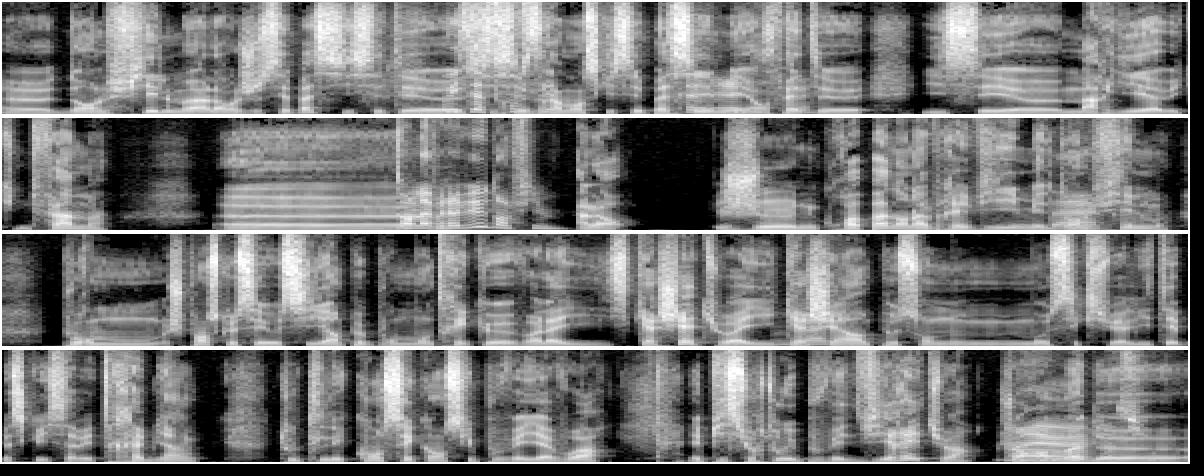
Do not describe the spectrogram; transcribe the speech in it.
Euh, dans le film, alors je sais pas si c'était euh, si c'est vraiment ce qui s'est passé, mais en fait, euh, il s'est marié avec une femme. Dans la vraie vie ou dans le film? Alors, je ne crois pas dans la vraie vie, mais dans le film, pour je pense que c'est aussi un peu pour montrer que voilà il se cachait tu vois il cachait un peu son homosexualité parce qu'il savait très bien toutes les conséquences qu'il pouvait y avoir. Et puis surtout il pouvait être viré tu vois. Genre en mode euh,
